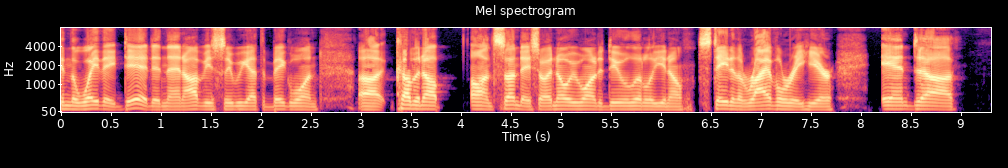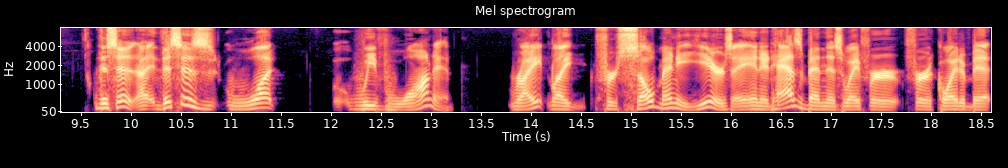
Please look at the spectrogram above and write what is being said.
in the way they did, and then obviously we got the big one uh, coming up on Sunday. So I know we wanted to do a little, you know, state of the rivalry here, and uh, this is uh, this is what we've wanted right like for so many years and it has been this way for for quite a bit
